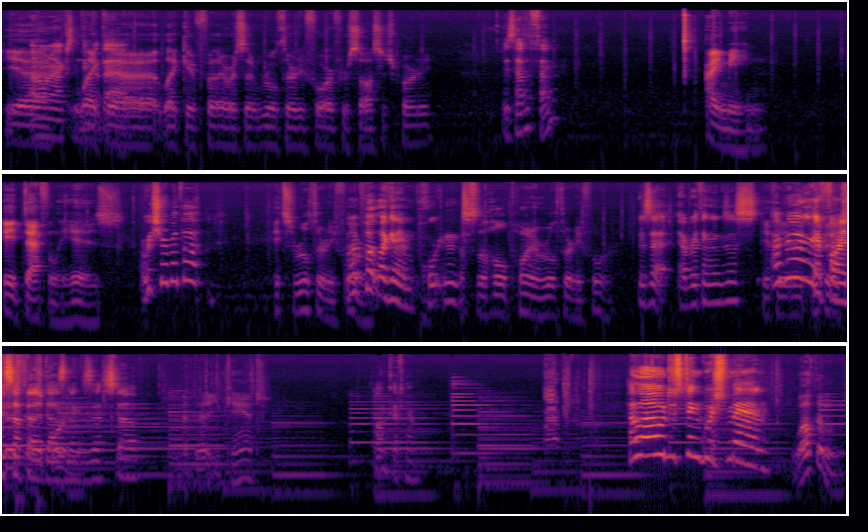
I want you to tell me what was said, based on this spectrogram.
Yeah. I don't actually think like of that. uh, like if there was a Rule Thirty Four for Sausage Party. Is that a thing? I mean, it definitely is. Are we sure about that? It's Rule 34. I'm gonna put like an important. That's the whole point of Rule Thirty Four. Is that everything exists? If I it- feel like I can it find stuff that doesn't important. exist of. I bet you can't. Look at him. Hello, distinguished man. Welcome.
